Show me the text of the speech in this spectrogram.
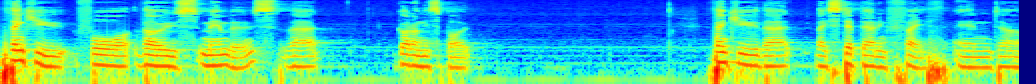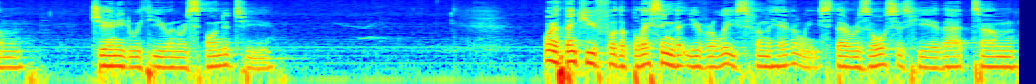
thank you for those members that got on this boat Thank you that they stepped out in faith and um, journeyed with you and responded to you. I want to thank you for the blessing that you've released from the heavenlies, the resources here that um,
